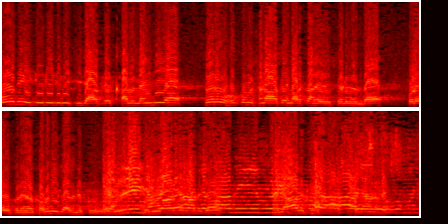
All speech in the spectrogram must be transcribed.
ਉਹਦੀ ਹਜ਼ੂਰੀ ਦੇ ਵਿੱਚ ਜਾ ਕੇ ਖੱਲ ਲੈਂਦੀ ਹੈ। ਫਿਰ ਉਹ ਹੁਕਮ ਸੁਣਾ ਕੇ ਨਰਕਾਂ ਦੇ ਵਿੱਚ ਛੱਡ ਦਿੰਦਾ ਹੈ। ਪੜੋ ਪਰੇ ਖਬਰ ਨਹੀਂ ਕਰ ਨਿਕਲੂਗਾ। ਚੱਲੀ ਗੁਰੂ ਵਾਲੇ ਬਣ ਜਾਓ। ਮਜਾਲ ਕੀ ਨਰਕਾ ਜਾਣ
